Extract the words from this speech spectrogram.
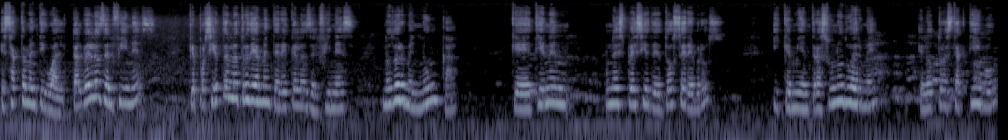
exactamente igual. Tal vez los delfines, que por cierto el otro día me enteré que los delfines no duermen nunca, que tienen una especie de dos cerebros y que mientras uno duerme, el otro está activo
